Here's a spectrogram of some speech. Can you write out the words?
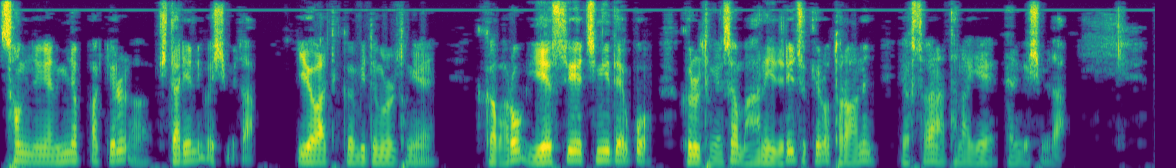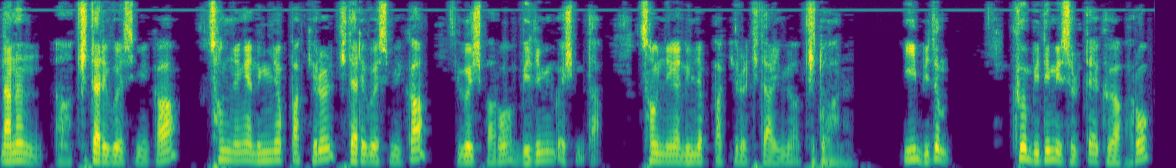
성령의 능력 받기를 어, 기다리는 것입니다. 이와 같은 그 믿음을 통해 그가 바로 예수의 증이 되고 그를 통해서 많은 이들이 주께로 돌아오는 역사가 나타나게 되는 것입니다. 나는 어, 기다리고 있습니까? 성령의 능력 받기를 기다리고 있습니까? 이것이 바로 믿음인 것입니다. 성령의 능력 받기를 기다리며 기도하는 이 믿음, 그 믿음이 있을 때 그가 바로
